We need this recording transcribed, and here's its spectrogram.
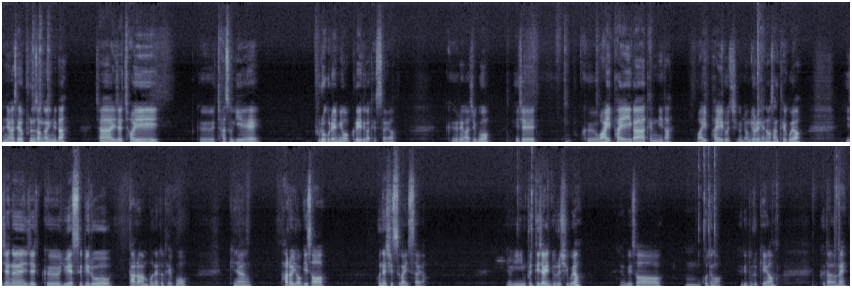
안녕하세요. 푸른 성강입니다. 자, 이제 저희 그 자수기에 프로그래밍 업그레이드가 됐어요. 그래가지고 이제 그 와이파이가 됩니다. 와이파이로 지금 연결을 해놓은 상태고요. 이제는 이제 그 USB로 따로 안 보내도 되고 그냥 바로 여기서 보내실 수가 있어요. 여기 인풋 디자인 누르시고요. 여기서 음, 고등어 여기 누를게요. 그 다음에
